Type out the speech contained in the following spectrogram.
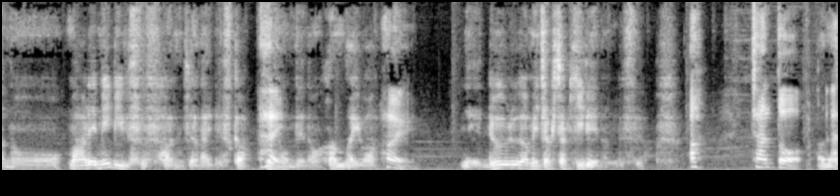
あのーまあ、あれメビウスさんじゃないですか、はい。日本での販売は、はい。ね、ルールがめちゃくちゃ綺麗なんですよ。ちゃんと、あの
